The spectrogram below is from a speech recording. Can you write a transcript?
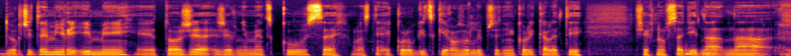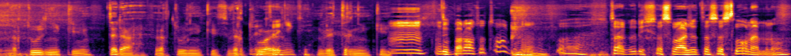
do určité míry i my je to, že, že v Německu se vlastně ekologicky rozhodli před několika lety všechno vsadit na, na vrtulníky, teda vrtulníky, vrtule, větrníky. větrníky. Mm, vypadá to tak, no. tak když se svážete se slonem, no.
